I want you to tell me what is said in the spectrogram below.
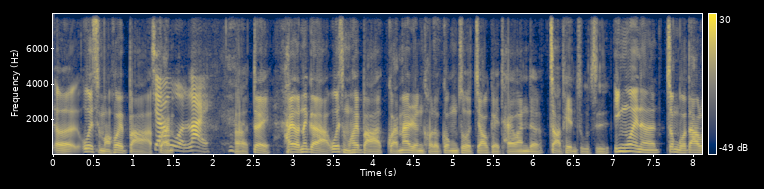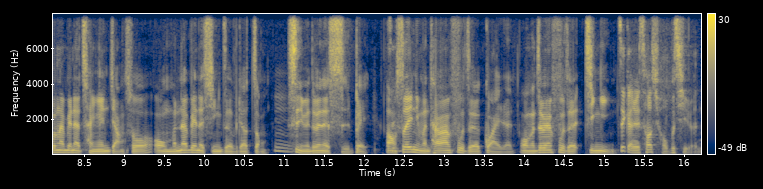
呃，为什么会把加我赖？呃，对，还有那个啊，为什么会把拐卖人口的工作交给台湾的诈骗组织？因为呢，中国大陆那边的成员讲说，哦，我们那边的刑责比较重，嗯，是你们这边的十倍哦，所以你们台湾负责拐人，我们这边负责经营。这感觉超瞧不起人，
